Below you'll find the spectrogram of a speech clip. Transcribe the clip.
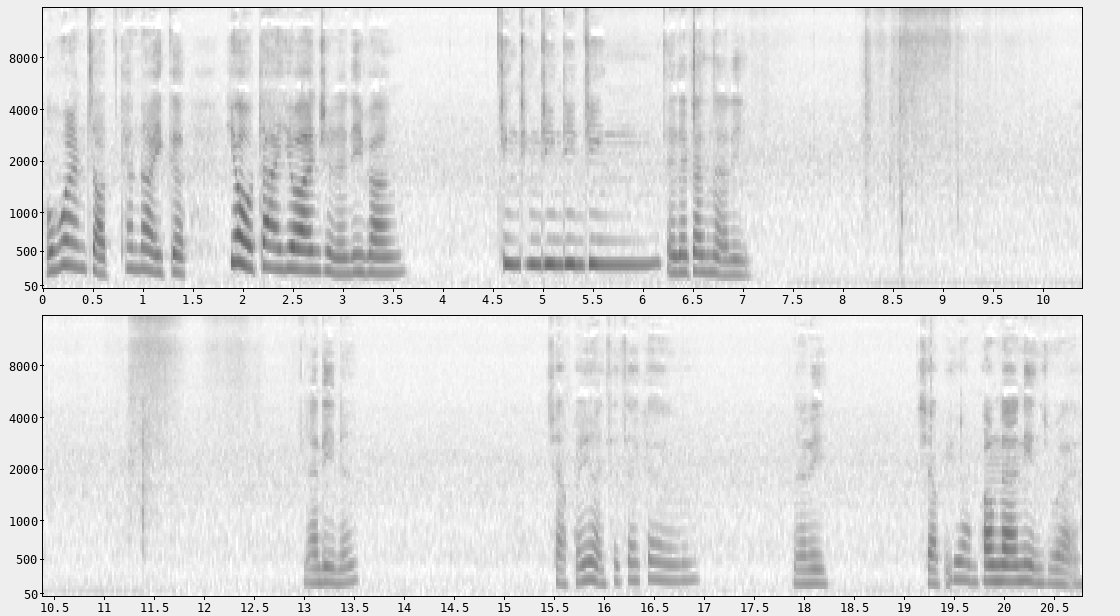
我忽然找看到一个又大又安全的地方。叮叮叮叮叮，猜猜看是哪里？哪里呢？小朋友，你猜猜看哦，哪里？小鼻王帮他念出来。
